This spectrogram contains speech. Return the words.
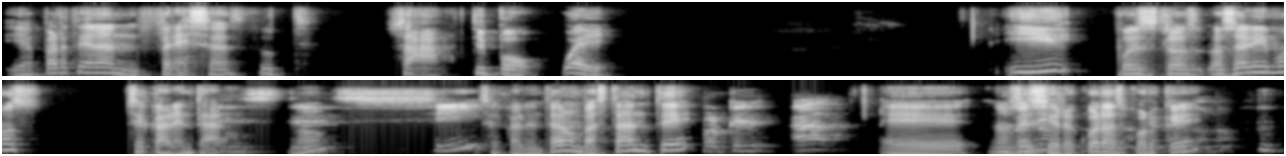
y aparte eran fresas, dude. O sea, tipo, güey. Y pues los, los ánimos se calentaron, Este, ¿no? Sí. Se calentaron bastante. Porque. Ah, Eh, no sé si recuerdas por qué. ganando, ¿no?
